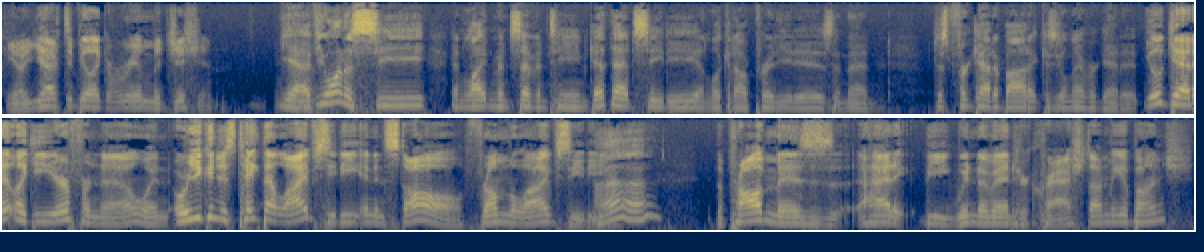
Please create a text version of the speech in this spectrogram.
you know, you have to be like a real magician. Yeah, if you want to see Enlightenment 17, get that CD and look at how pretty it is, and then just forget about it because you'll never get it. You'll get it like a year from now, when or you can just take that live CD and install from the live CD. Ah, The problem is, is I had it, the window manager crashed on me a bunch,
